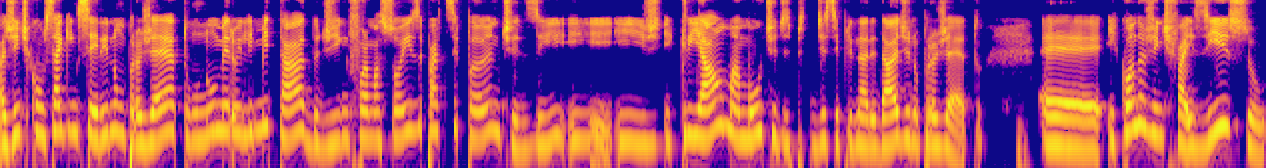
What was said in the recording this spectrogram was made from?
a gente consegue inserir num projeto um número ilimitado de informações e participantes e, e, e, e criar uma multidisciplinaridade no projeto. É, e quando a gente faz isso,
